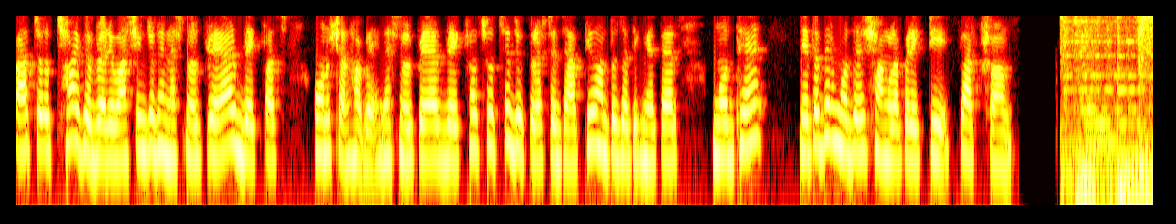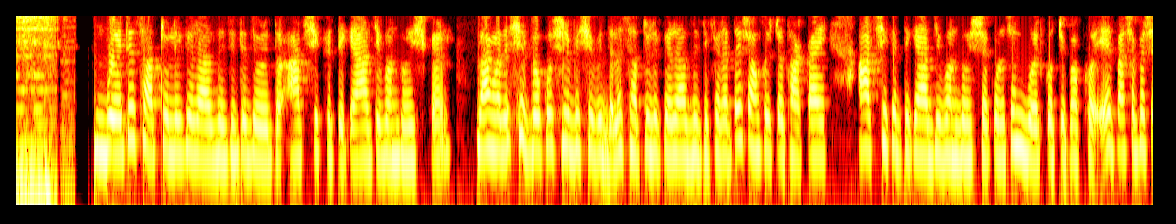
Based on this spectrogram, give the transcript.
পাঁচ ও ছয় ফেব্রুয়ারি ওয়াশিংটনে ন্যাশনাল প্রেয়ার ব্রেকফাস্ট অনুষ্ঠান হবে। ন্যাশনাল প্রেয়ার ব্রেকফাস্ট হচ্ছে যুক্তরাষ্ট্রের জাতীয় আন্তর্জাতিক নেতার মধ্যে, নেতাদের মধ্যে সংলাপের একটি প্ল্যাটফর্ম। বুয়েটে ছাত্রলীগের রাজনীতিতে জড়িত আট শিক্ষার্থীকে আজীবন বহিষ্কার। বাংলাদেশের প্রকৌশলী বিশ্ববিদ্যালয় ছাত্রলীগের রাজনীতি ফেরাতে সংশ্লিষ্ট থাকায় আট শিক্ষার্থীকে আজীবন বহিষ্কার করেছেন বুয়েট কর্তৃপক্ষ। এর পাশাপাশি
